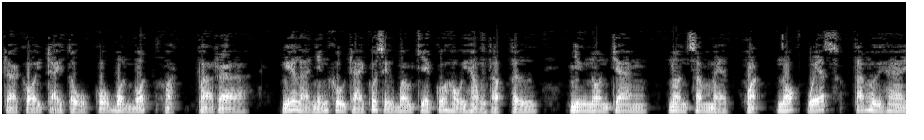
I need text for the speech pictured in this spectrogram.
ra khỏi trại tù của Bon Bot hoặc Para, nghĩa là những khu trại có sự bao che của hội hồng thập tự như Non Trang, Non Summit hoặc North West 82.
